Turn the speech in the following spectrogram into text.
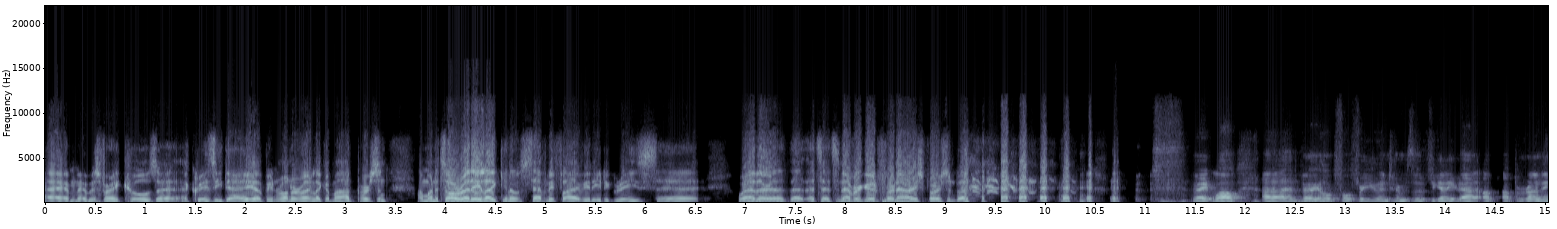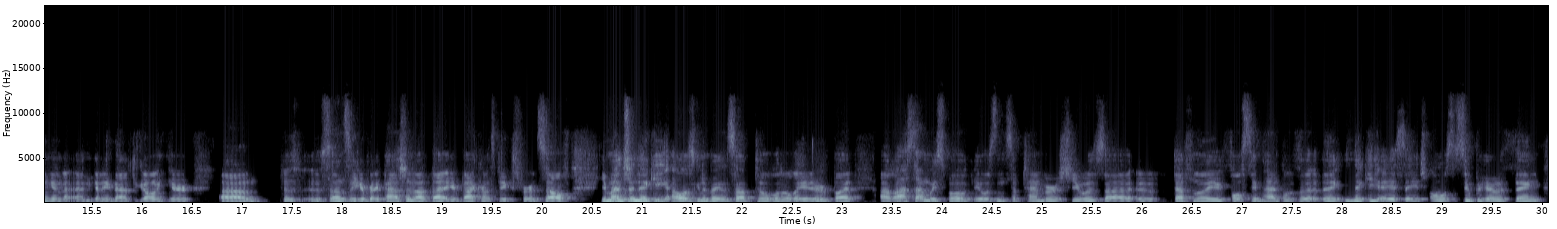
um, it was very cool. It was a, a, crazy day. I've been running around like a mad person, and when it's already like you know 75, 80 degrees uh, weather, it's it's never good for an Irish person. But right. Well, uh, very hopeful for you in terms of getting that up, up and running and, and getting that going here. Um, just, it sounds like you're very passionate about that. Your background speaks for itself. You mentioned Nikki. I was going to bring this up to a little later, but uh, last time we spoke, it was in September. She was uh, definitely full steam ahead with the, the Nikki ASH, almost a superhero thing.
